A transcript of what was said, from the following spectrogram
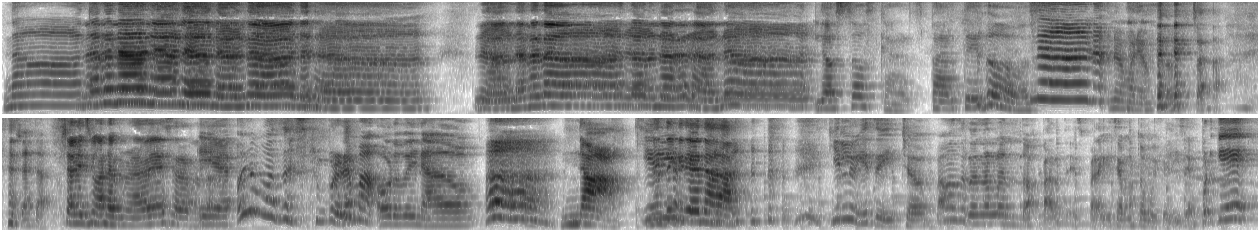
Na, na, na, na, na, na, na, na, na, na. Na, na, na, na, na, na, na, na. Los Oscars, parte 2. No, no, no, bueno, perdón. ya está. ya está. Ya lo hicimos la primera vez, ahora Eh, hoy vamos a hacer un programa ordenado. ¡Ah! ¡Nah! No ¿Quién te creo nada. ¿Quién lo hubiese dicho? Vamos a ordenarlo en dos partes para que seamos todos muy felices. ¿Por qué?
